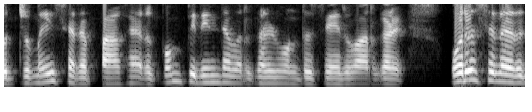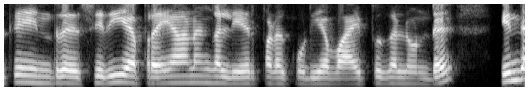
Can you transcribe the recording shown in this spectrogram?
ஒற்றுமை சிறப்பாக இருக்கும். பிரிந்தவர்கள் ஒன்று சேருவார்கள். ஒரு சிலருக்கு இன்று சிறிய பிரயாணங்கள் ஏற்படக்கூடிய வாய்ப்புகள் உண்டு. இந்த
